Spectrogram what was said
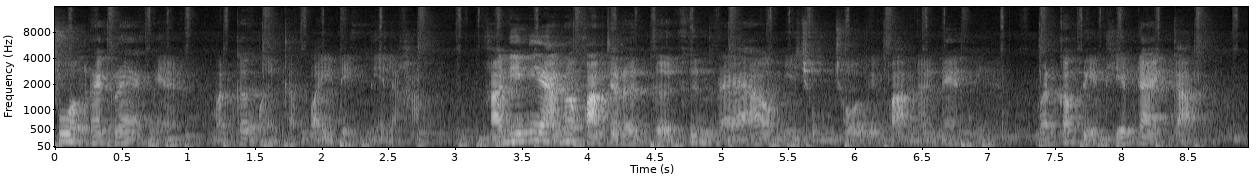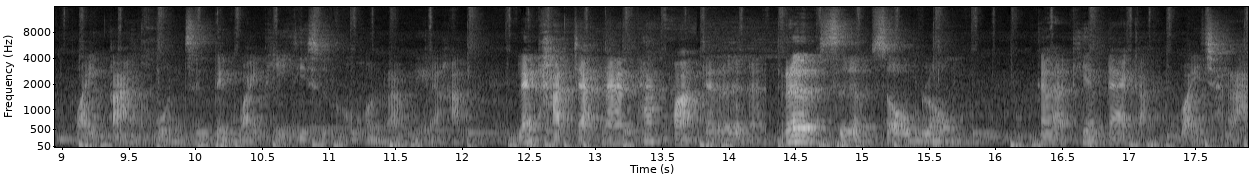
ช่วงแรกๆเนี่ยมันก็เหมือนกับวัยเด็กนี่แหละครับ คราวนี้เนี่ยเมื่อความเจริญเกิดขึ้นแล้ว มีชุมชนมีความหนาแน่นเนี่ย มันก็เปรียบเทียบได้กับวัยกลางคน ซึ่งเป็นวัยพีที่สุดของคนเรานี่แหละครับ และถัดจากนั้นถ้าความเจริญนั้นเริ่มเสื่อมโทรมลง ก็เทียบได้กับวัยชรา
